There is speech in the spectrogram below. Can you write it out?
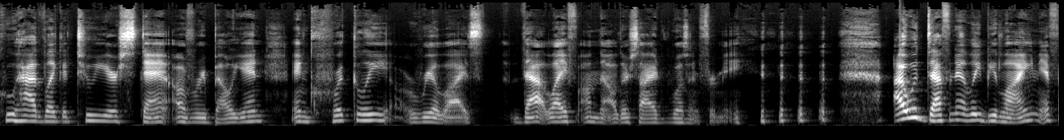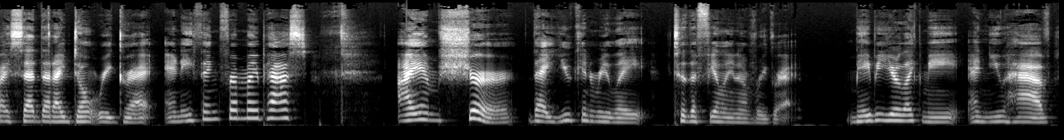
who had like a 2-year stint of rebellion and quickly realized that life on the other side wasn't for me. I would definitely be lying if I said that I don't regret anything from my past. I am sure that you can relate to the feeling of regret. Maybe you're like me and you have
